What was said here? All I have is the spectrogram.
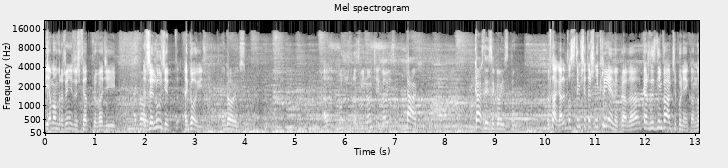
ja mam wrażenie, że świat prowadzi, Egoizm. że ludzie... Egoizm. Egoizm. Ale możesz rozwinąć egoizm? Tak. Każdy jest egoistą. No tak, ale to z tym się też nie kryjemy, prawda? Każdy z nim walczy poniekąd. No,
